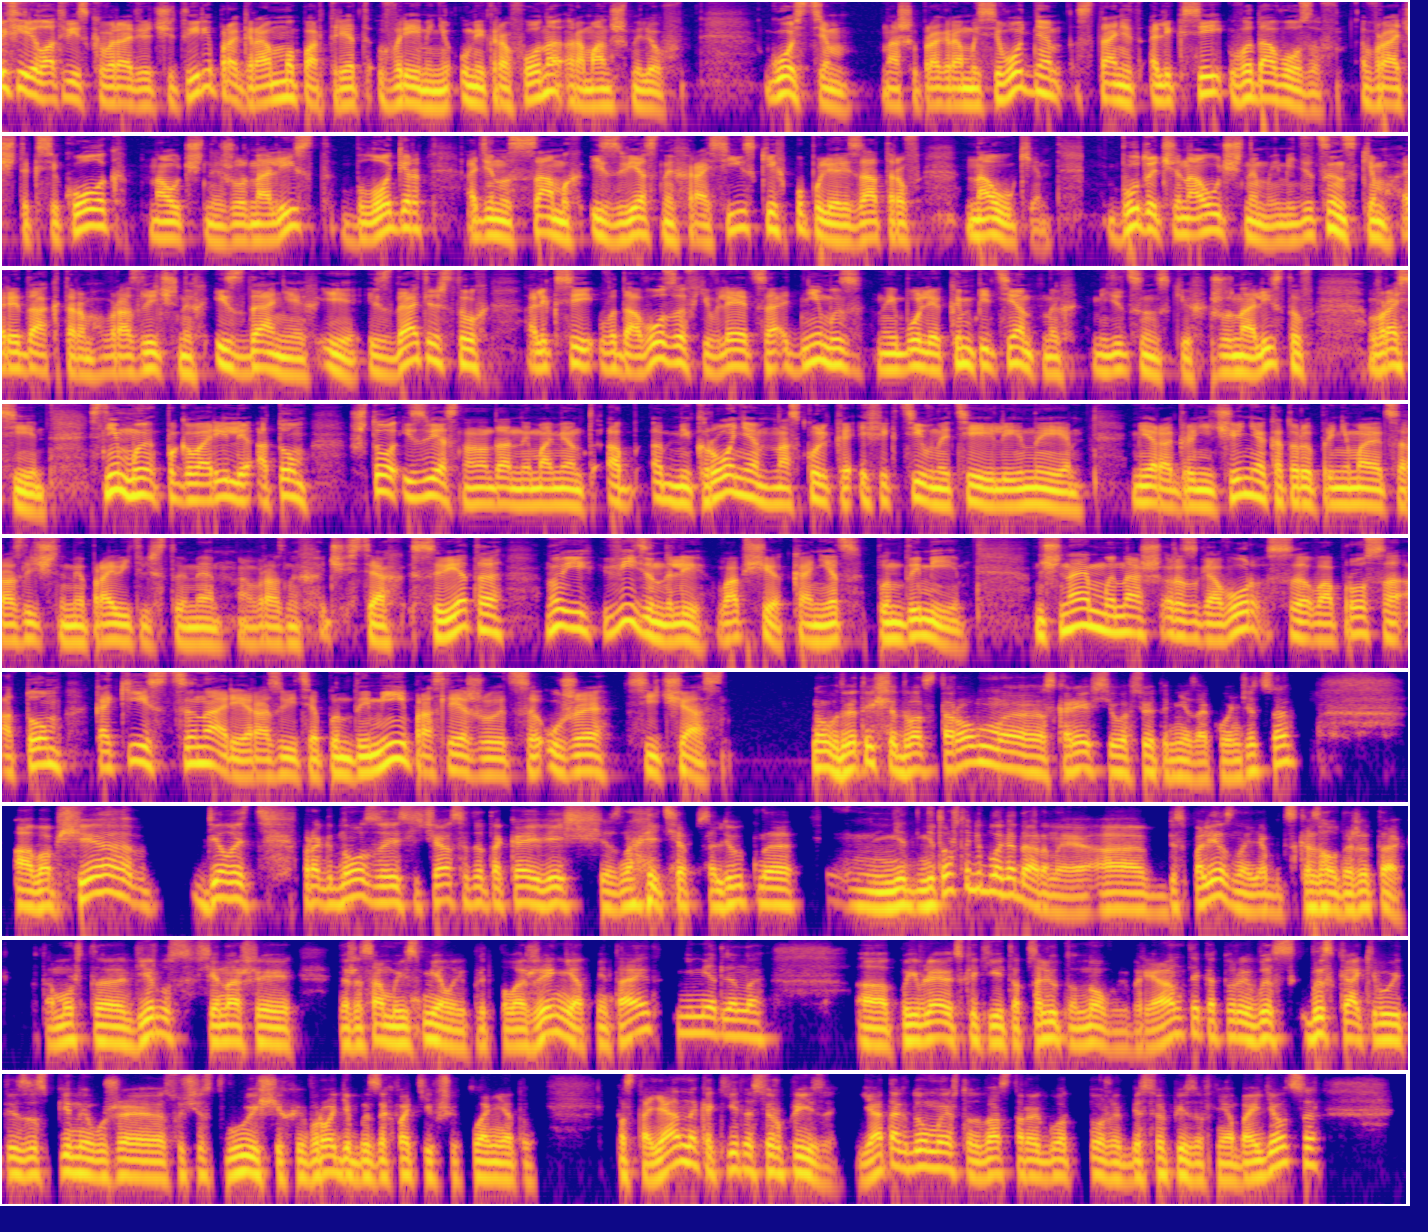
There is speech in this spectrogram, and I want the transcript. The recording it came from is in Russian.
В эфире Латвийского радио 4 программа «Портрет времени». У микрофона Роман Шмелев. Гостем нашей программы сегодня станет Алексей Водовозов, врач-токсиколог, научный журналист, блогер, один из самых известных российских популяризаторов науки. Будучи научным и медицинским редактором в различных изданиях и издательствах, Алексей Водовозов является одним из наиболее компетентных медицинских журналистов в России. С ним мы поговорили о том, что известно на данный момент об омикроне, насколько эффективны те или иные меры ограничения, которые принимаются различными правительствами в разных частях света, ну и виден ли вообще конец пандемии. Начинаем мы наш разговор с вопроса о том, какие сценарии развития пандемии прослеживаются уже сейчас. Ну, в 2022, э, скорее всего, все это не закончится. А вообще делать прогнозы сейчас это такая вещь, знаете, абсолютно не, не то что неблагодарная, а бесполезная, я бы сказал даже так. Потому что вирус все наши, даже самые смелые предположения отметает немедленно. А, появляются какие-то абсолютно новые варианты, которые выскакивают из-за спины уже существующих и вроде бы захвативших планету. Постоянно какие-то сюрпризы. Я так думаю, что 22 год тоже без сюрпризов не обойдется.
